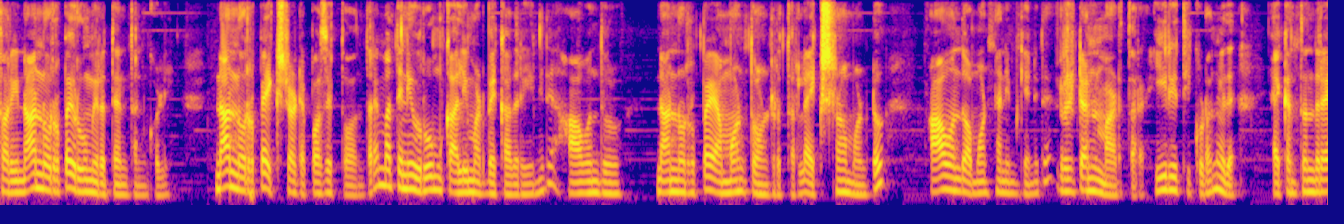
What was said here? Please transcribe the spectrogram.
ಸಾರಿ ನಾನ್ನೂರು ರೂಪಾಯಿ ರೂಮ್ ಇರುತ್ತೆ ಅಂತ ಅಂದ್ಕೊಳ್ಳಿ ನಾನ್ನೂರು ರೂಪಾಯಿ ಎಕ್ಸ್ಟ್ರಾ ಡೆಪಾಸಿಟ್ ತೊಗೊತಾರೆ. ಮತ್ತು ನೀವು ರೂಮ್ ಖಾಲಿ ಮಾಡಬೇಕಾದ್ರೆ ಏನಿದೆ? ಆ ಒಂದು ನಾನ್ನೂರು ರೂಪಾಯಿ ಅಮೌಂಟ್ ತೊಗೊಂಡಿರ್ತಾರಲ್ಲ ಎಕ್ಸ್ಟ್ರಾ ಅಮೌಂಟು ಆ ಒಂದು ಅಮೌಂಟ್ನ ನಿಮ್ಗೆ ಏನಿದೆ? ರಿಟರ್ನ್ ಮಾಡ್ತಾರೆ. ಈ ರೀತಿ ಕೂಡ ಇದೆ. ಯಾಕಂತಂದರೆ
